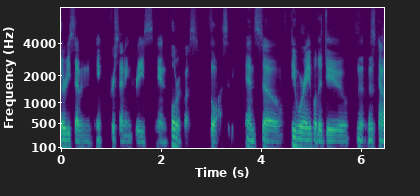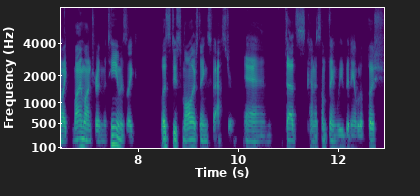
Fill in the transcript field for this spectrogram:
37% increase in pull request velocity. And so people were able to do this is kind of like my mantra in the team is like, let's do smaller things faster. And that's kind of something we've been able to push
